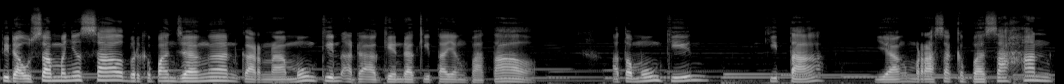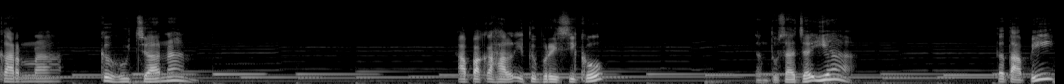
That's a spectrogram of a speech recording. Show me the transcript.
Tidak usah menyesal berkepanjangan karena mungkin ada agenda kita yang batal, atau mungkin kita yang merasa kebasahan karena kehujanan. Apakah hal itu berisiko? Tentu saja iya. Tetapi,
